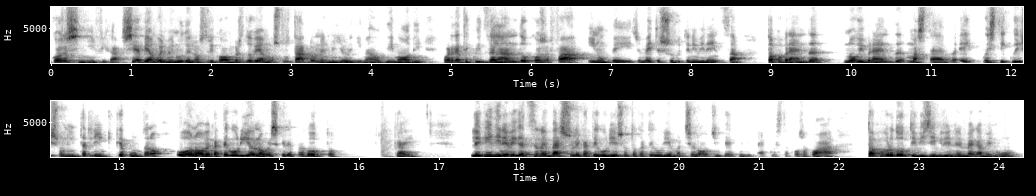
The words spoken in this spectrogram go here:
Cosa significa? Se abbiamo il menu del nostro e-commerce dobbiamo sfruttarlo nel migliore dei modi. Guardate qui Zalando cosa fa in un page, mette subito in evidenza top brand, nuovi brand, must have e questi qui sono interlink che puntano o a nuove categorie o a nuove schede prodotto. Ok? Le vie di navigazione verso le categorie e sottocategorie merceologiche, quindi è questa cosa qua, top prodotti visibili nel mega menu,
